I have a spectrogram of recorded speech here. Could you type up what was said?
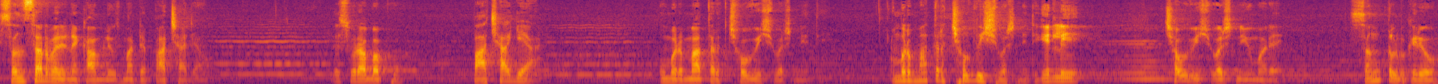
સંસારમાં રહીને કામ લેવું માટે પાછા જાઓ. સુરા બાપુ પાછા ગયા. ઉંમર માત્ર છવ્વીસ વર્ષની હતી. ઉંમર માત્ર છવ્વીસ વર્ષની હતી. કેટલી? છવ્વીસ વર્ષની ઉંમરે સંકલ્પ કર્યો.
